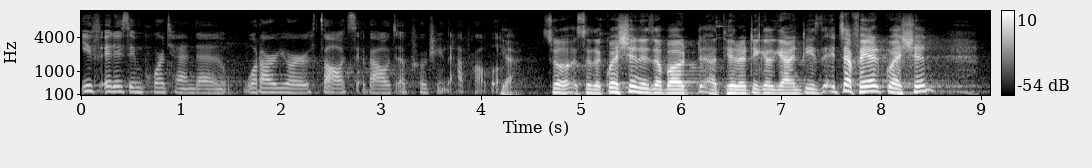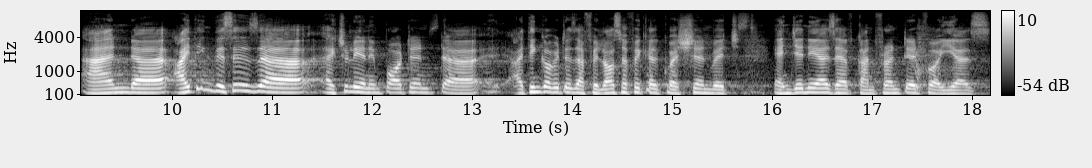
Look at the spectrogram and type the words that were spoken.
if it is important, then what are your thoughts about approaching that problem? Yeah. So, so the question is about uh, theoretical guarantees. It's a fair question. And uh, I think this is uh, actually an important, uh, I think of it as a philosophical question which engineers have confronted for years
